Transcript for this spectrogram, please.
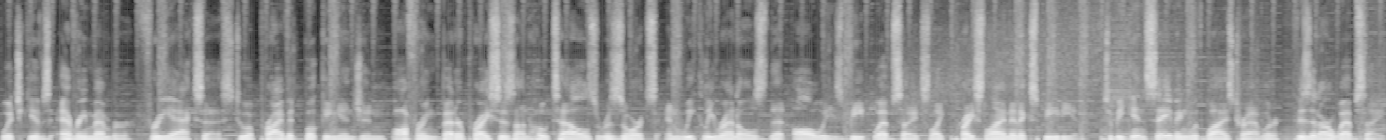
which gives every member free access to a private booking engine offering better prices on hotels, resorts, and weekly rentals that always beat websites like Priceline and Expedia. To begin saving with Wise Traveler, visit our website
